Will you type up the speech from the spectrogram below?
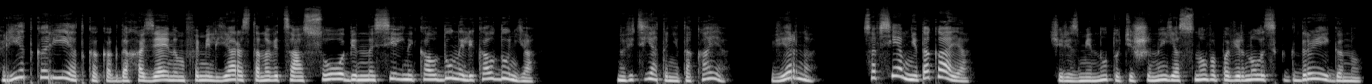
Редко-редко, когда хозяином фамильяра становится особенно сильный колдун или колдунья. Но ведь я-то не такая, верно? Совсем не такая. Через минуту тишины я снова повернулась к Дрейгану,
